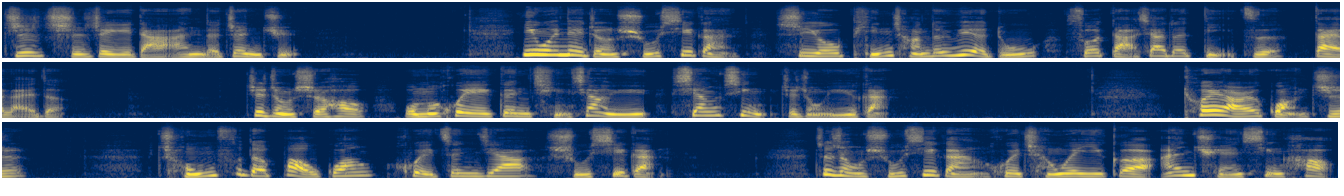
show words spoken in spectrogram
支持这一答案的证据。因为那种熟悉感是由平常的阅读所打下的底子带来的。这种时候，我们会更倾向于相信这种语感。推而广之，重复的曝光会增加熟悉感，这种熟悉感会成为一个安全信号，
